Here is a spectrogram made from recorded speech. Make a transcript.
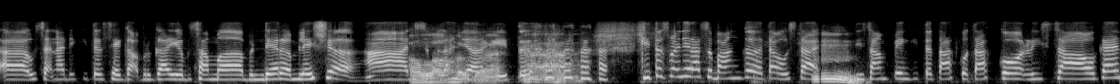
uh, Ustaz Nadir kita segak bergaya bersama bendera Malaysia. Ha di Allah sebelahnya Akbar. gitu. Ha. kita sebenarnya rasa bangga tahu Ustaz. Hmm. Di samping kita takut-takut, risau kan.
